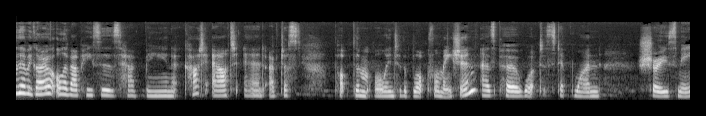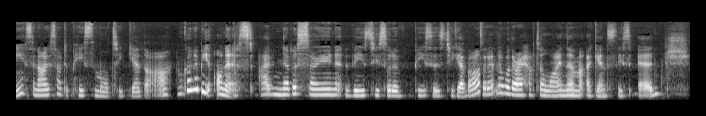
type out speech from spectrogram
So there we go, all of our pieces have been cut out and I've just popped them all into the block formation as per what step one shows me. So now I just have to piece them all together. I'm going to be honest, I've never sewn these two sort of pieces together. So I don't know whether I have to line them against this edge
